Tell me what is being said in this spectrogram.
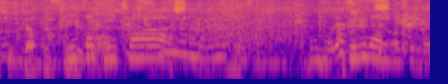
聞いた聞いた。聞いたフルなんだけど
